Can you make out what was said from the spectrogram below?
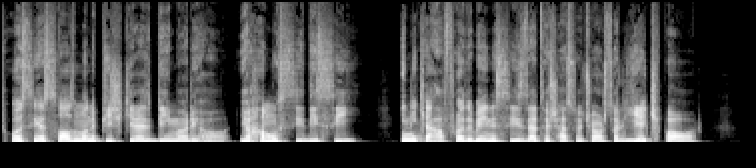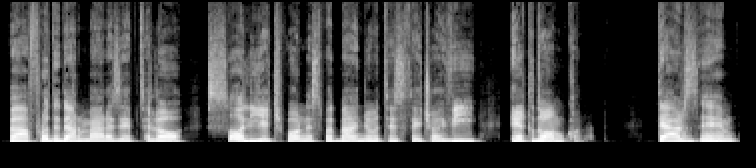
توصیه سازمان پیشگیری از بیماری ها یا همون CDC اینی که افراد بین 13 تا 64 سال یک بار و افراد در معرض ابتلا سال یک بار نسبت به انجام تست HIV اقدام کنند. در ضمن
